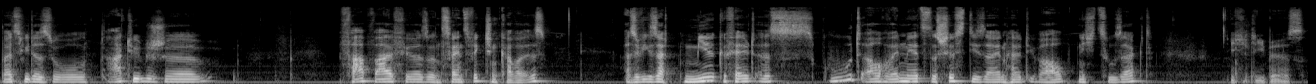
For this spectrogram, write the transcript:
weil es wieder so atypische Farbwahl für so ein Science-Fiction-Cover ist. Also wie gesagt, mir gefällt es gut, auch wenn mir jetzt das Schiffsdesign halt überhaupt nicht zusagt. Ich liebe es.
